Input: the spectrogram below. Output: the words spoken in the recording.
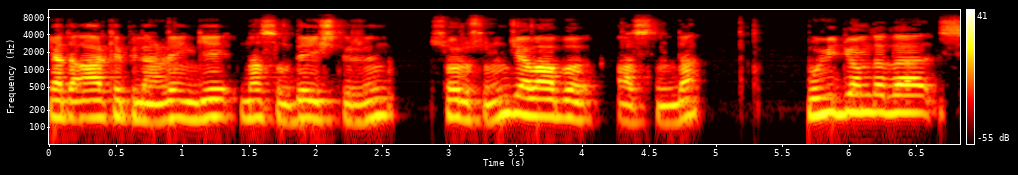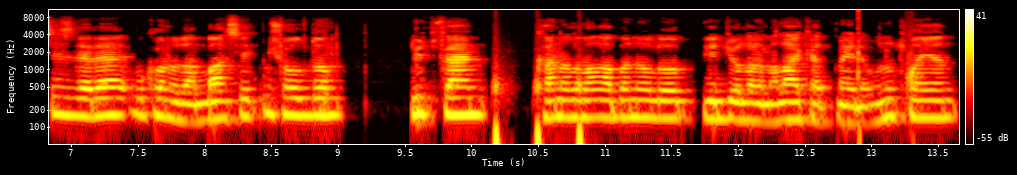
ya da arka plan rengi nasıl değiştiririn sorusunun cevabı aslında. Bu videomda da sizlere bu konudan bahsetmiş oldum. Lütfen kanalıma abone olup videolarıma like atmayı da unutmayın.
